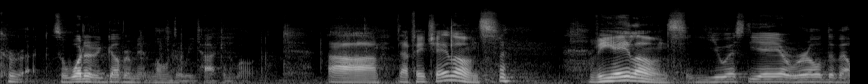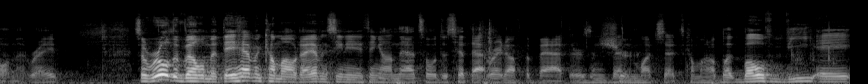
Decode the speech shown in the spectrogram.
Correct. So what are the government loans are we talking about? Uh, FHA loans, VA loans. USDA or rural development, right? So rural development, they haven't come out. I haven't seen anything on that, so we'll just hit that right off the bat. There hasn't been much that's come out, but both VA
